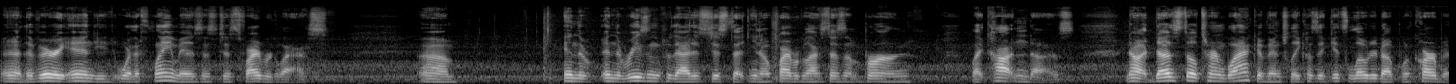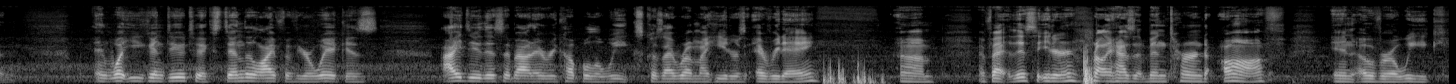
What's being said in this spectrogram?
and at the very end, you, where the flame is, is just fiberglass. Um, and the and the reason for that is just that you know fiberglass doesn't burn like cotton does. Now it does still turn black eventually because it gets loaded up with carbon. And what you can do to extend the life of your wick is I do this about every couple of weeks because I run my heaters every day. Um, in fact, this heater probably hasn't been turned off in over a week.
